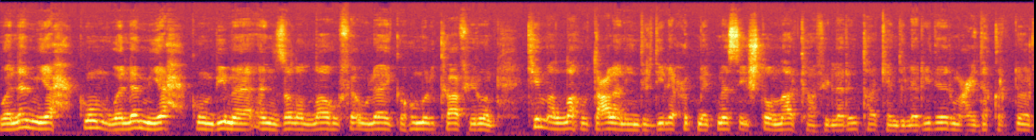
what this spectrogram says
ولم يحكم ولم يحكم بما أنزل الله فأولئك هم الكافرون كم الله تعالى indirdiğiyle hükmetmezse işte onlar kafirlerin ta kendileridir. Maide 44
